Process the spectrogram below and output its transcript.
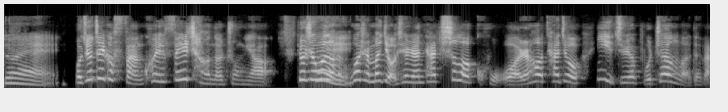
对，我觉得这个反馈非常的重要，就是为了为什么有些人他吃了苦，然后他就一蹶不振了，对吧？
